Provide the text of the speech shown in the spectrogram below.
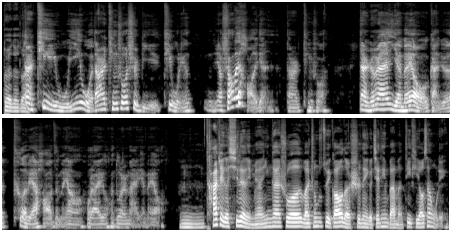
对对对，但是 T 五一我当时听说是比 T 五零要稍微好一点，当时听说，但仍然也没有感觉特别好，怎么样？后来有很多人买也没有。嗯，它这个系列里面应该说完成度最高的是那个监听版本 DT 幺三五零，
